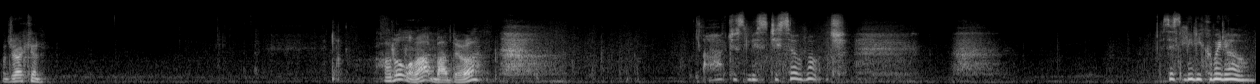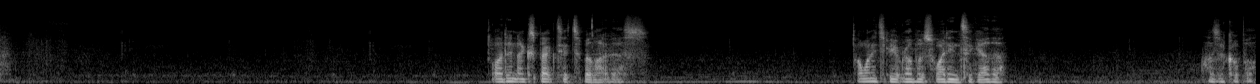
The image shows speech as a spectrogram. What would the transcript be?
What do you reckon? I don't look that bad, do I? Oh, I've just missed you so much. Does this mean you're coming home? Well, I didn't expect it to be like this. I wanted to be at Robert's wedding together. As a couple.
